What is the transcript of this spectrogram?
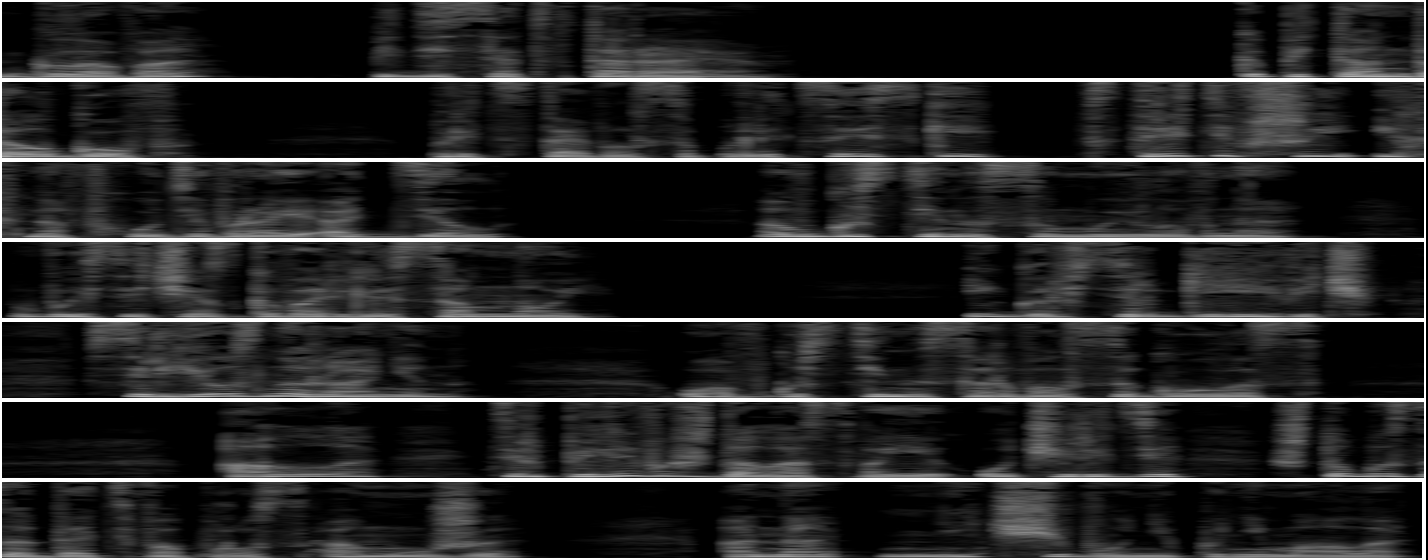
Глава 52. «Капитан Долгов», — представился полицейский, встретивший их на входе в райотдел. «Августина Самуиловна, вы сейчас говорили со мной». «Игорь Сергеевич серьезно ранен». У Августины сорвался голос. Алла терпеливо ждала своей очереди, чтобы задать вопрос о муже. Она ничего не понимала.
